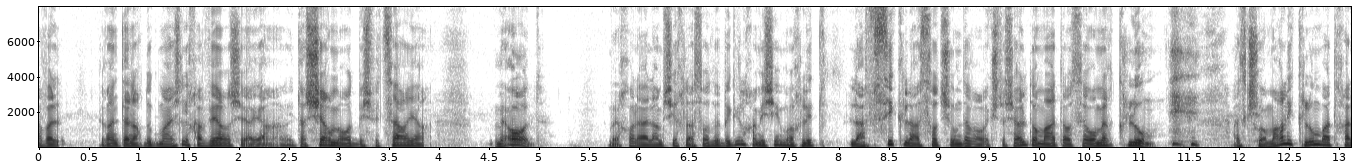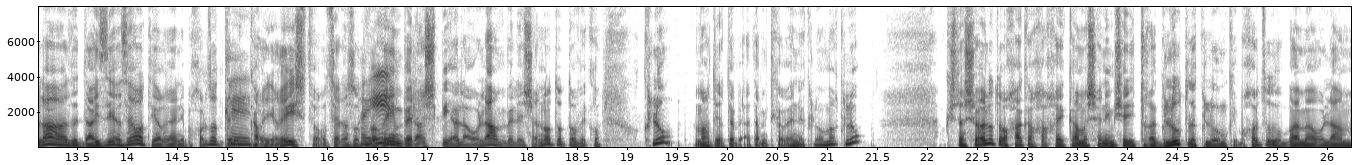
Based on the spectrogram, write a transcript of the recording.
אבל תראה, אני אתן לך דוגמה, יש לי חבר שהיה, התעשר מאוד בשוויצריה, מאוד, ויכול היה להמשיך לעשות, ובגיל 50 הוא החליט להפסיק לעשות שום דבר, וכשאתה שואל אותו מה אתה עושה, הוא אומר כלום. אז כשהוא אמר לי כלום בהתחלה, זה די זעזע אותי, הרי אני בכל זאת כן. כן. קרייריסט, ורוצה לעשות פעיל. דברים, ולהשפיע על העולם, ולשנות אותו, וכל... כלום. אמרתי, אתה, אתה מתכוון לכלום? הוא אומר, כלום. כשאתה שואל אותו אחר כך, אחרי כמה שנים של התרגלות לכלום, כי בכל זאת הוא בא מהעולם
